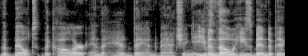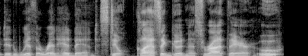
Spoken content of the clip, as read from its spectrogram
the belt, the collar, and the headband matching, even though he's been depicted with a red headband. Still, classic goodness right there. Ooh.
